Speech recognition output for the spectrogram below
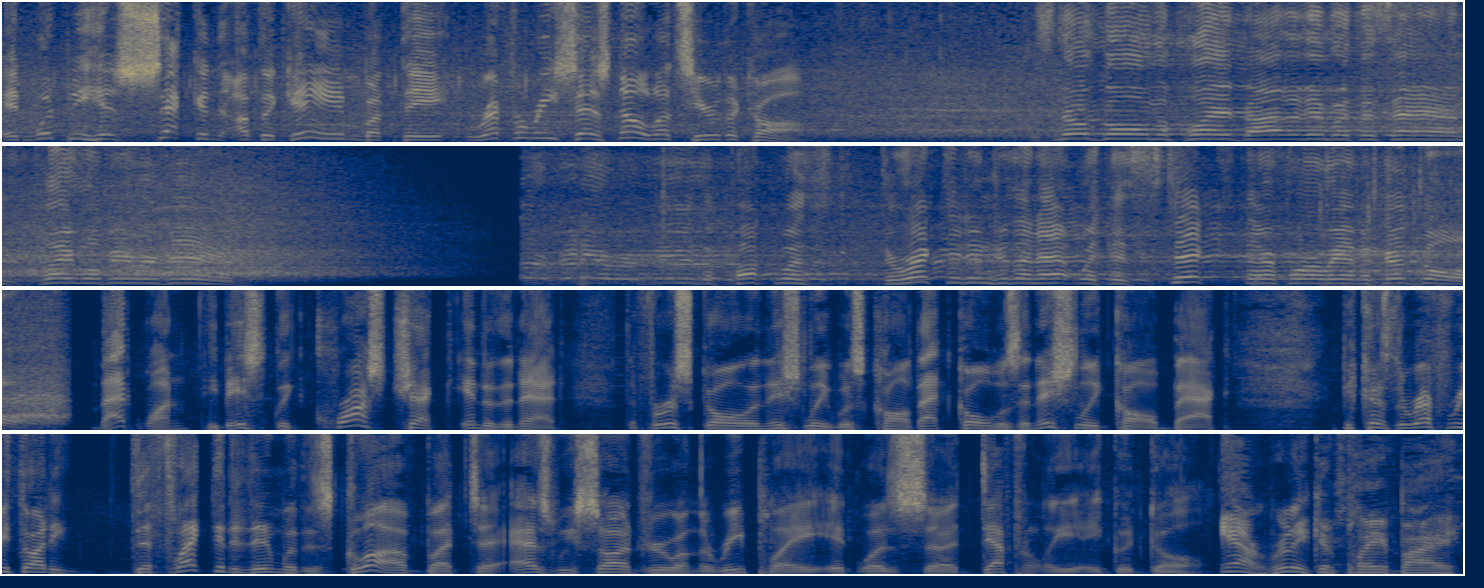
It would be his second of the game, but the referee says no. Let's hear the call. There's no goal in the play. Batted in with his hand. Play will be reviewed. Video review. The puck was directed into the net with his stick. Therefore, we have a good goal. That one, he basically cross-checked into the net. The first goal initially was called. That goal was initially called back because the referee thought he deflected it in with his glove, but uh, as we saw, Drew, on the replay, it was uh, definitely a good goal. Yeah, really good play by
